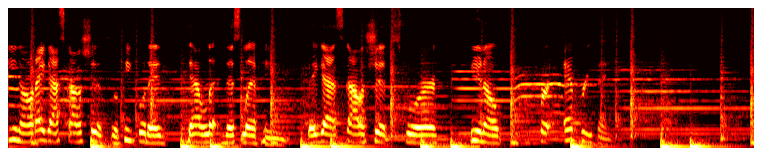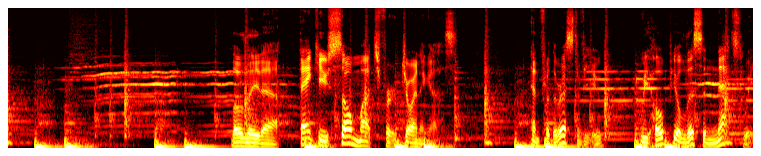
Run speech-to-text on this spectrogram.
you know, they got scholarships for people that got le- that's left handed. They got scholarships for, you know, for everything. Lolita, thank you so much for joining us. And for the rest of you, we hope you'll listen next week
